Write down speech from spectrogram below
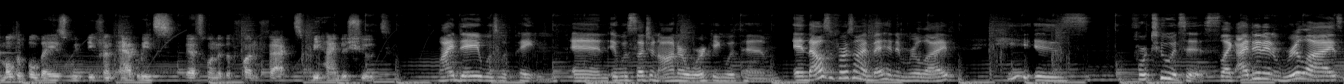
multiple days with different athletes. That's one of the fun facts behind the shoot. My day was with Peyton, and it was such an honor working with him. And that was the first time I met him in real life. He is fortuitous. Like I didn't realize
